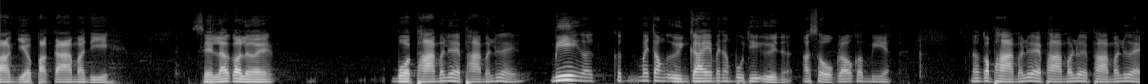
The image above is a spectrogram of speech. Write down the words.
ปากเหี่ยวปากกามาดี เสร็จแล้วก็เลยบทผ่านมาเรื่อยผ่านมาเรื่อย มีก็ไม่ต้องอื่นไกลไม่ต้องพูดที่อื่นอโศกเราก็มีแล้วก็ผ่านมาเรื่อยผ่านมาเรื่อยผ่านมาเรื่อย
